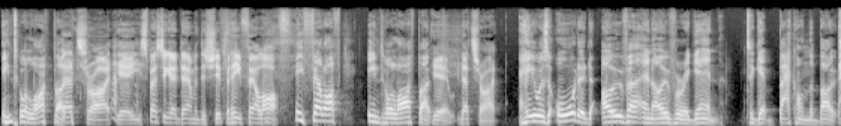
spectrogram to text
into a lifeboat. That's right. Yeah, you're supposed to go down with the ship, but he fell off. he fell off into a lifeboat. Yeah, that's right. He was ordered over and over again to get back on the boat,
